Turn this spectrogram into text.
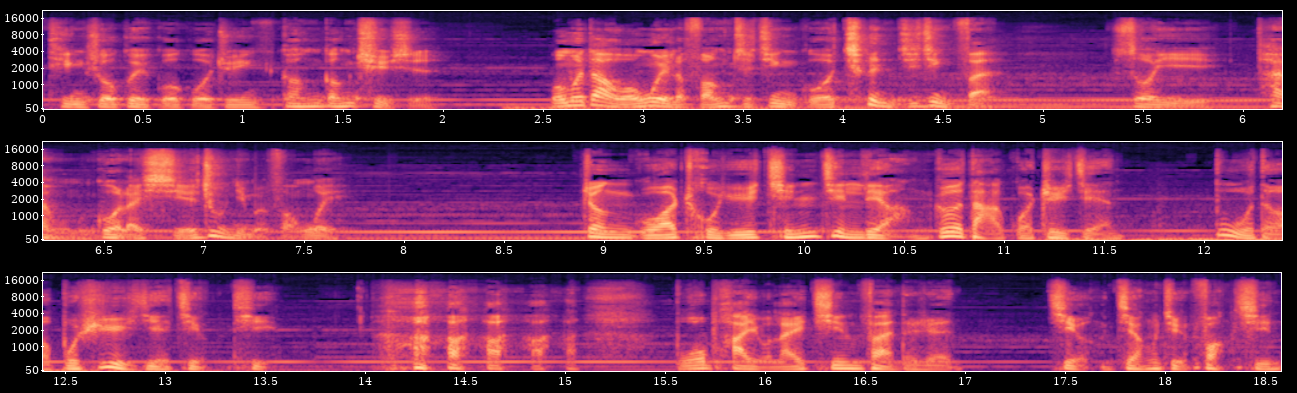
听说贵国国君刚刚去世，我们大王为了防止晋国趁机进犯，所以派我们过来协助你们防卫。郑国处于秦晋两个大国之间，不得不日夜警惕。哈哈哈哈哈！不怕有来侵犯的人，请将军放心。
